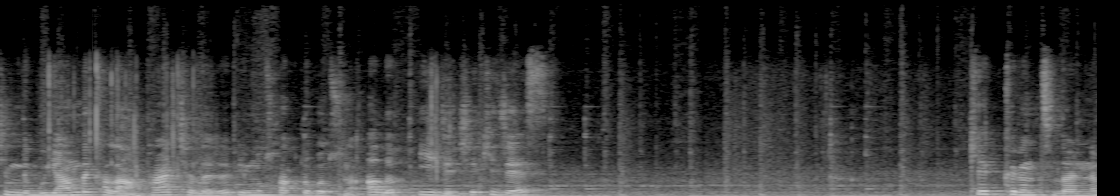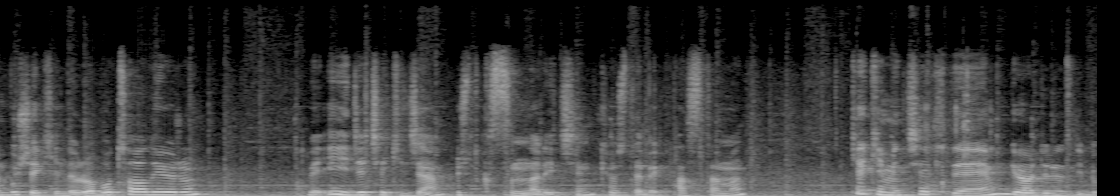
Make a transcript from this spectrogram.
Şimdi bu yanda kalan parçaları bir mutfak robotuna alıp iyice çekeceğiz. Kek kırıntılarını bu şekilde robota alıyorum ve iyice çekeceğim üst kısımları için köstebek pastamın. Kekimi çektim. Gördüğünüz gibi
